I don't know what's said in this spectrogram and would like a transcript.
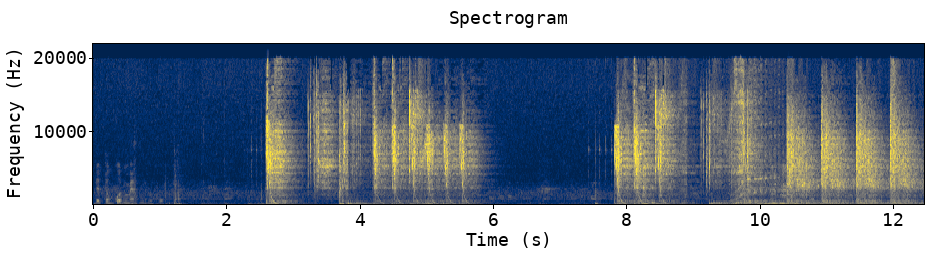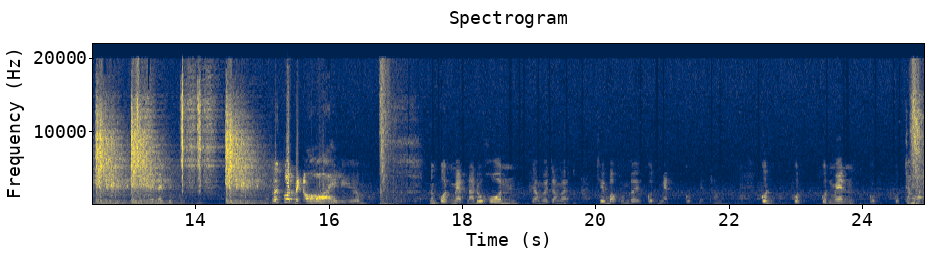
เดี๋ยวต้องกดแมปนะทุกคนเล่นได้สิบหกเฮ้ยกดแมทโอ้ยลืมต้องกดแมทนะทุกคนจำไว้จำไว้ช่วยบอกผมด้วยกดแมท กดกดกดแมนกดกดช่างมัน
